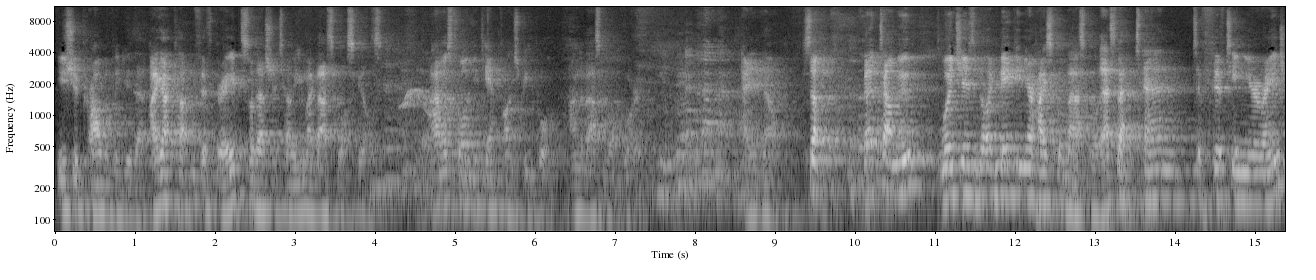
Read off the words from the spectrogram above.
You should probably do that. I got cut in fifth grade, so that should tell you my basketball skills. I was told you can't punch people on the basketball court. I didn't know. So, Bet Talmud, which is like making your high school basketball. That's that 10 to 15 year range.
